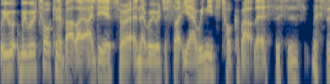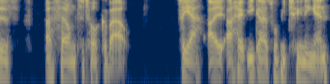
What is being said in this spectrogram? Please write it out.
we were, we were talking about like ideas for it and then we were just like yeah we need to talk about this this is this is a film to talk about so yeah i i hope you guys will be tuning in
